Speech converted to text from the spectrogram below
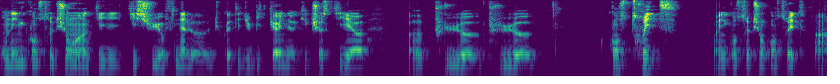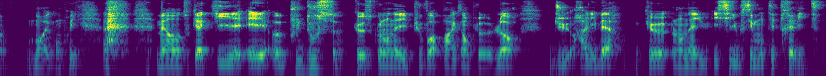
on, a une construction hein, qui, suit au final euh, du côté du Bitcoin quelque chose qui est euh, plus plus construite, une construction construite. Enfin, vous m'aurez compris, mais en tout cas qui est, plus douce que ce que l'on avait pu voir par exemple lors du rallye bear que l'on a eu ici où c'est monté très vite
